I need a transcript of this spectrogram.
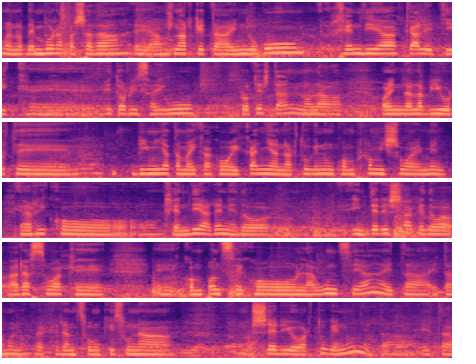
bueno, denbora pasada, e, hausnarketa indugu, jendia kaletik e, etorri zaigu protestan, nola orain dela bi urte 2008ko ekainan hartu genuen konpromisoa hemen herriko jendearen edo interesak edo arazoak e, konpontzeko laguntzea eta eta bueno, erantzunkizuna serio hartu genuen eta eta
